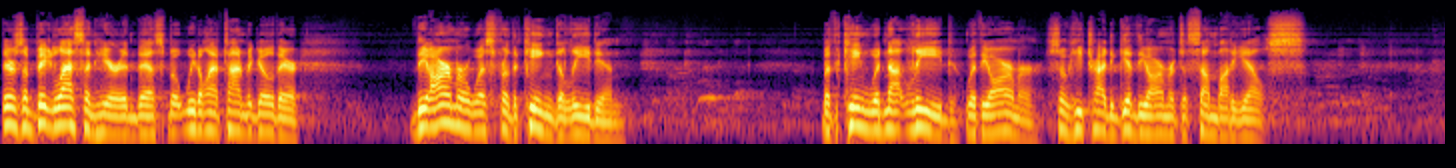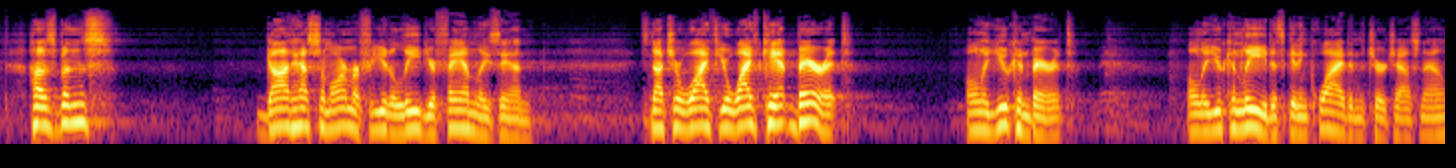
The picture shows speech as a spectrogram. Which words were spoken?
there's a big lesson here in this, but we don't have time to go there. The armor was for the king to lead in. But the king would not lead with the armor, so he tried to give the armor to somebody else. Husbands, God has some armor for you to lead your families in. It's not your wife. Your wife can't bear it. Only you can bear it. Only you can lead. It's getting quiet in the church house now.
